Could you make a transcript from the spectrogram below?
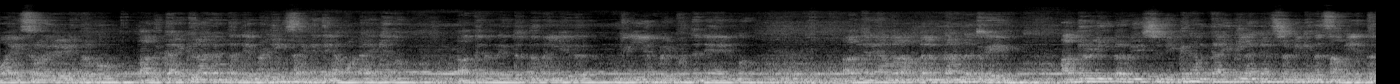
വൈസ്രോയുടെ പ്രഭു അത് കൈക്കലാക്കാൻ തന്നെ ബ്രിട്ടീഷ് സൈന്യത്തെ അതിനുള്ളിൽ പ്രവേശിച്ച് വിഗ്രഹം കൈക്കലാക്കാൻ ശ്രമിക്കുന്ന സമയത്ത്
